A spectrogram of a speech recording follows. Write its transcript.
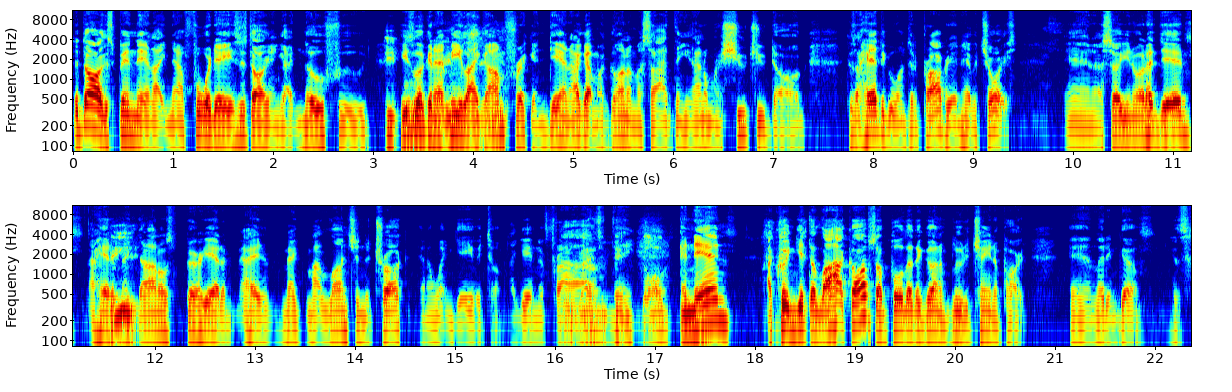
the dog has been there like now four days. This dog ain't got no food. People He's looking at me like I'm freaking dead. I got my gun on my side, thinking I don't want to shoot you, dog, because I had to go into the property. I didn't have a choice. And uh, so you know what I did? I had a. McDonald's. Or he had a, I had my lunch in the truck, and I went and gave it to him. I gave him the fries, the Big thing, dog. and then I couldn't get the lock off, so I pulled out the gun and blew the chain apart and let him go because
